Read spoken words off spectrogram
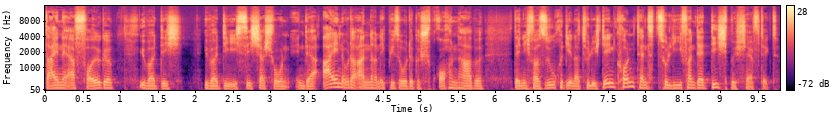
deine Erfolge über dich über die ich sicher schon in der ein oder anderen Episode gesprochen habe, denn ich versuche dir natürlich den Content zu liefern, der dich beschäftigt.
